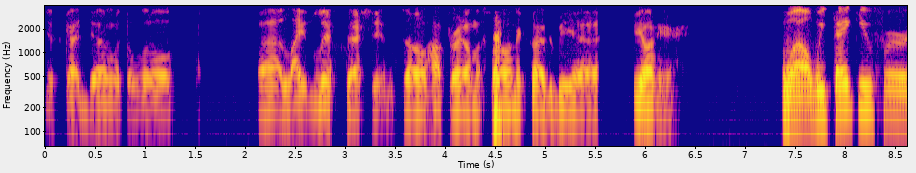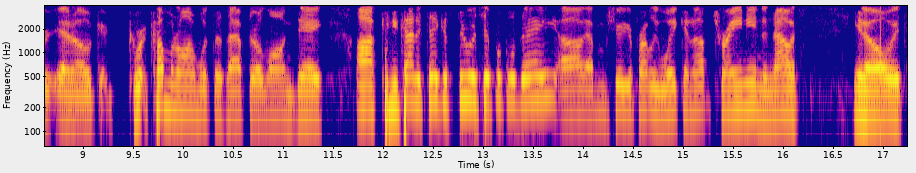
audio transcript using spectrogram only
just got done with a little uh, light lift session, so hopped right on the phone. Excited to be uh, be on here. Well, we thank you for you know coming on with us after a long day. Uh, can you kind of take us through a typical day? Uh, I'm sure you're probably waking up, training, and now it's you know it's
